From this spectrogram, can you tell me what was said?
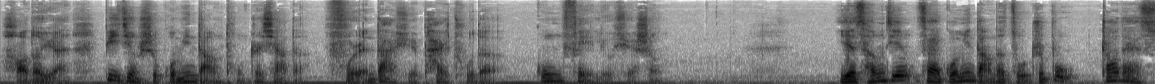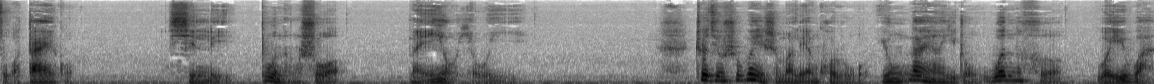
郝德元毕竟是国民党统治下的辅仁大学派出的公费留学生，也曾经在国民党的组织部招待所待过，心里不能说没有犹疑。这就是为什么连阔如用那样一种温和、委婉，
